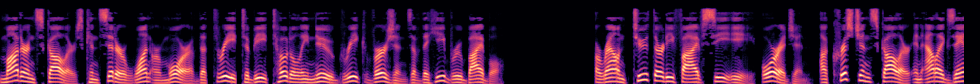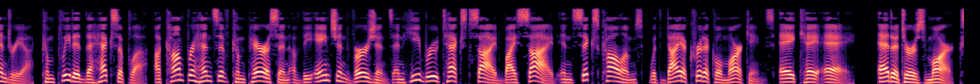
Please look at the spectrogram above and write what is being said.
Modern scholars consider one or more of the three to be totally new Greek versions of the Hebrew Bible. Around 235 CE, Origen, a Christian scholar in Alexandria, completed the Hexapla, a comprehensive comparison of the ancient versions and Hebrew text side by side in six columns, with diacritical markings aka editor's marks,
